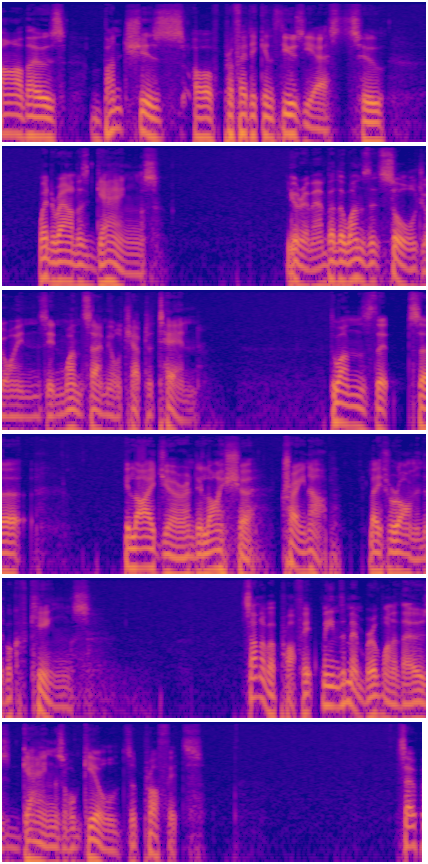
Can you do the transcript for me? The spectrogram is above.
are those bunches of prophetic enthusiasts who went around as gangs. You remember the ones that Saul joins in 1 Samuel chapter 10. The ones that uh, Elijah and Elisha train up later on in the book of Kings. Son of a prophet means a member of one of those gangs or guilds of prophets. So,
